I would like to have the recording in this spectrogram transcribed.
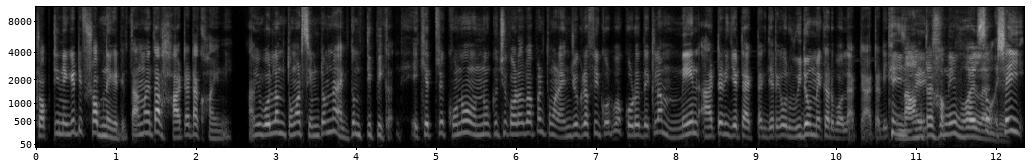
ট্রপটি নেগেটিভ সব নেগেটিভ তার মানে তার হার্ট অ্যাটাক হয়নি। আমি বললাম তোমার সিমটম না একদম টিপিক্যাল এক্ষেত্রে কোনো অন্য কিছু করার ব্যাপার তোমার অ্যাঞ্জিওগ্রাফি করব করে দেখলাম মেন আর্টারি যেটা একটা যেটাকে উইডো মেকার বলে একটা আর্টারি নামটা শুনেই ভয় So, সেই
